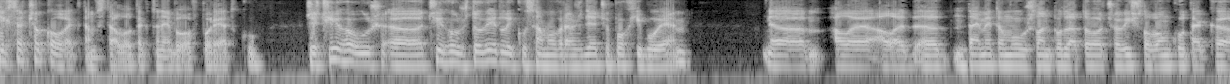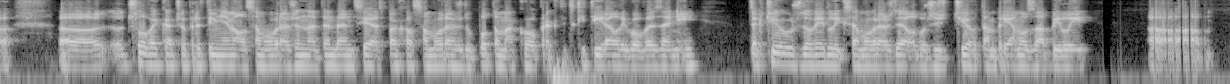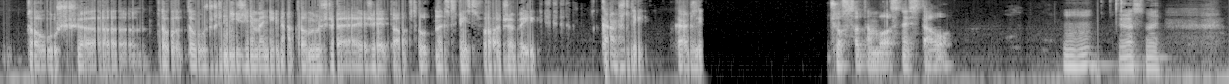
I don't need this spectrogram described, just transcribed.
nech sa čokoľvek tam stalo, tak to nebolo v poriadku. Že či ho už, e, či ho už doviedli ku samovražde, čo pochybujem, e, ale, ale e, dajme tomu už len podľa toho, čo vyšlo vonku, tak človeka, čo predtým nemal samovražené tendencie a spáchal samovraždu potom, ako ho prakticky týrali vo väzení, tak či ho už doviedli k samovražde, alebo či, či ho tam priamo zabili, to už, e, to, to už nič nemení na tom, že, že je to absolútne svinstvo a že by každý, každý, čo sa tam vlastne stalo. Mhm, jasné.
